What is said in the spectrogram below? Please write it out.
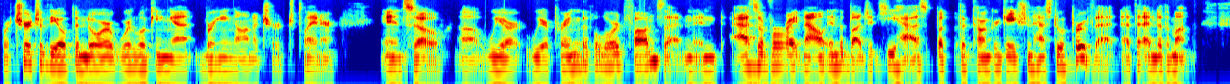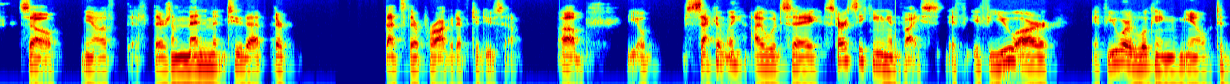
for Church of the Open Door, we're looking at bringing on a church planter, and so uh, we are we are praying that the Lord funds that. And, and as of right now, in the budget, He has, but the congregation has to approve that at the end of the month. So you know, if, if there's amendment to that, there that's their prerogative to do so. Um, you know, secondly, I would say start seeking advice. If if you are if you are looking, you know, to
